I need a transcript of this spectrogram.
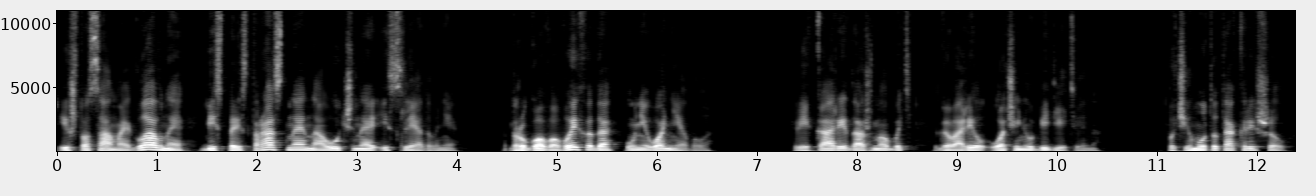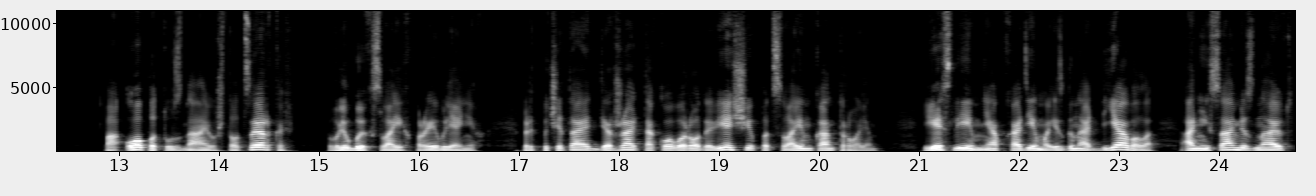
и, что самое главное, беспристрастное научное исследование. Другого выхода у него не было. Викарий, должно быть, говорил очень убедительно. Почему ты так решил? По опыту знаю, что церковь в любых своих проявлениях предпочитает держать такого рода вещи под своим контролем. Если им необходимо изгнать дьявола, они сами знают,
